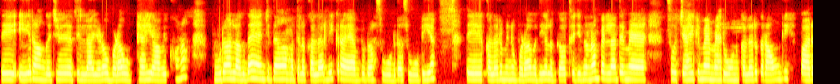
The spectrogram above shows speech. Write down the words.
ਤੇ ਇਹ ਰੰਗ 'ਚ ਤਿੱਲਾ ਜਿਹੜਾ, ਉਹ ਬੜਾ ਉੱਠਿਆ ਸੀ। ਆ ਵੇਖੋ ਨਾ ਪੂਰਾ ਲੱਗਦਾ ਐ, ਜਿੱਦਾਂ ਮਤਲਬ ਕਲਰ ਨਹੀਂ ਕਰਾਇਆ, ਪੂਰਾ ਸੂਟ ਦਾ ਸੂਟ ਹੀ ਆ। ਤੇ ਕਲਰ ਮੈਨੂੰ ਬੜਾ ਵਧੀਆ ਲੱਗਾ ਉੱਥੇ, ਜਦੋਂ ਨਾ ਪਹਿਲਾਂ ਤੇ ਮੈਂ ਸੋਚਿਆ ਸੀ ਕਿ ਮੈਂ ਮਹਿਰੂਨ ਕਲਰ ਕਰਾਉਂਗੀ ਪਰ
